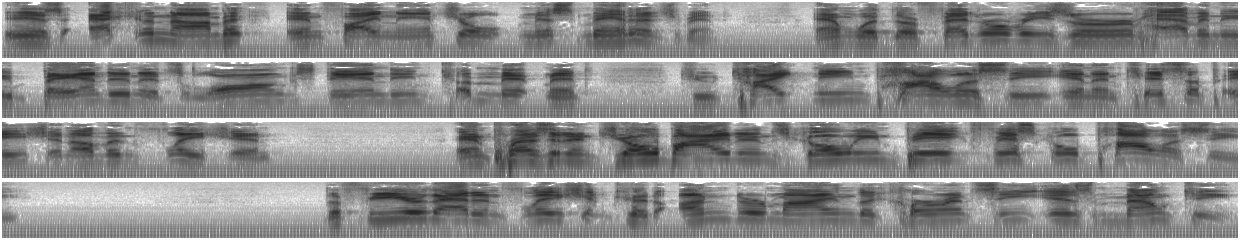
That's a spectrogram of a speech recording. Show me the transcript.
is economic and financial mismanagement and with the Federal Reserve having abandoned its long-standing commitment to tightening policy in anticipation of inflation, and President Joe Biden's going big fiscal policy, the fear that inflation could undermine the currency is mounting.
